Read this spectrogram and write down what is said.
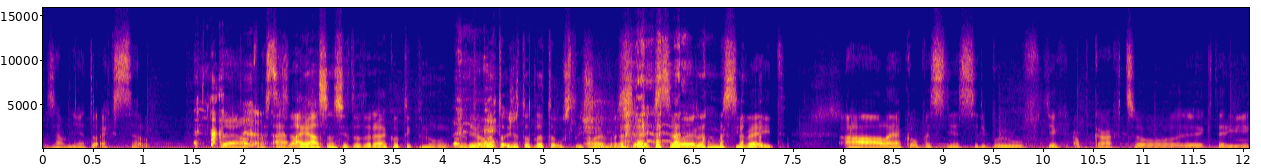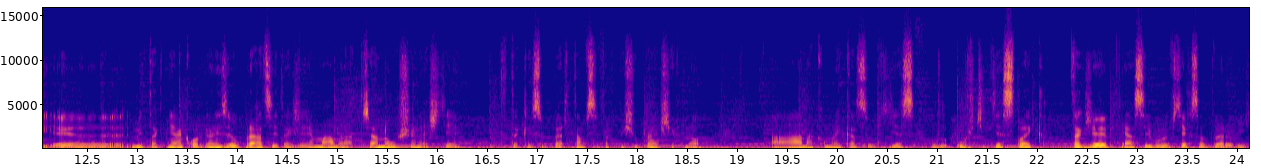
za mě je to Excel. To je naprosto A, a já jsem si to teda jako typnul, že Jo. tohle, že tohle to uslyším. Ale prostě Excel jako musí vejít. Ale jako obecně si libuju v těch apkách, co, který e, mi tak nějak organizují práci, takže mám rád třeba Notion ještě, to je taky super, tam si fakt píšu úplně všechno. A na komunikaci určitě, určitě Slack. Takže já si libuju v těch softwarových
